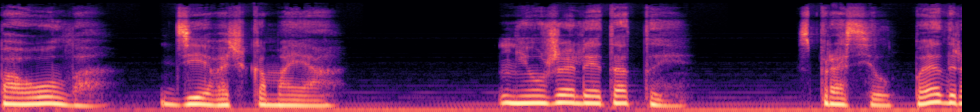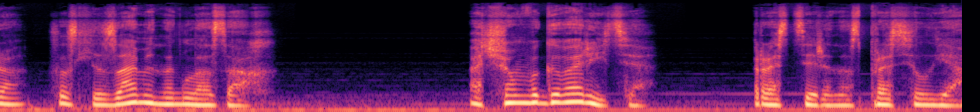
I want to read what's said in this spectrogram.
«Паола, девочка моя, неужели это ты?» – спросил Педро со слезами на глазах. «О чем вы говорите?» – растерянно спросил я.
